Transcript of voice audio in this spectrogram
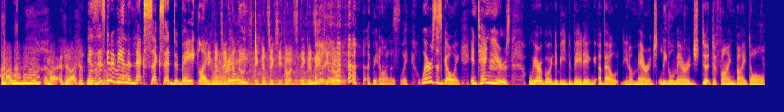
Am I losing you? Am I? Did I just? Is this going to be in the next sex ed debate? Like really? Thinking sexy thoughts. Thinking sexy thoughts. I mean, honestly, where is this going? In ten years, we are going to be debating about you know marriage, legal marriage d- defined by doll.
